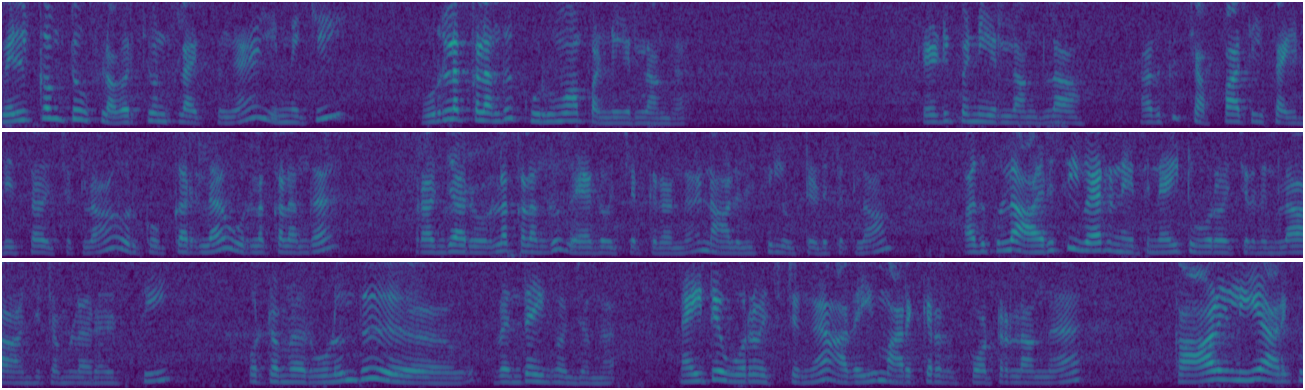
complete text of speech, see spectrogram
வெல்கம் டு ஃப்ளவர் கியூன் ஃப்ளாக்ஸுங்க இன்றைக்கி உருளைக்கிழங்கு குருமா பண்ணிடலாங்க ரெடி பண்ணிடலாங்களா அதுக்கு சப்பாத்தி சைடிஷாக வச்சுக்கலாம். ஒரு குக்கரில் உருளைக்கிழங்க ஒரு அஞ்சாறு உருளைக்கிழங்கு வேக வச்சுருக்குறாங்க. நாலு விசில் விட்டு எடுத்துக்கலாம். அதுக்குள்ளே அரிசி வேறு நேற்று நைட்டு ஊற வச்சுருந்துங்களா? அஞ்சு டம்ளர் அரிசி ஒரு டம்ளர் உளுந்து வெந்தயம் கொஞ்சங்க. நைட்டே ஊற வச்சுட்டுங்க. அதையும் அரைக்கிறதுக்கு போட்டுடலாங்க காலையிலேயே அரைக்க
